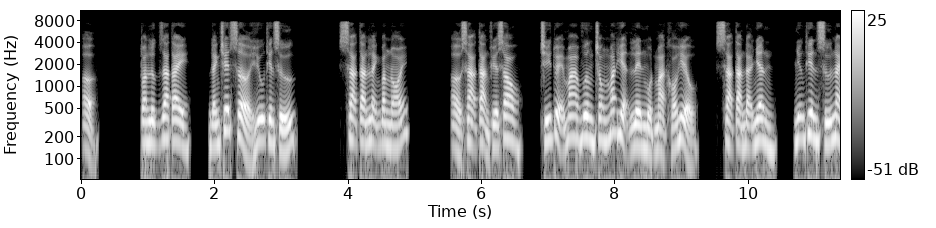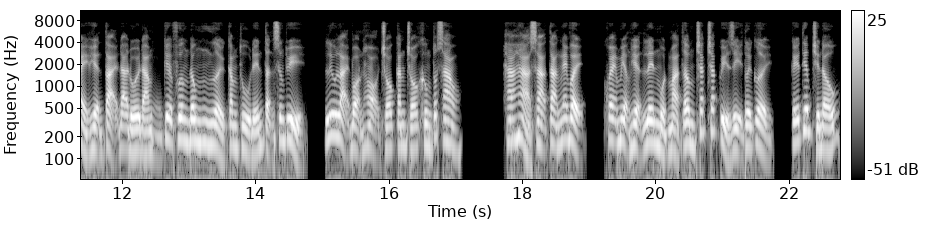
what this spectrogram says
Ở. Toàn lực ra tay, đánh chết sở hữu thiên sứ. xạ tản lệnh băng nói. Ở xạ tản phía sau, trí tuệ ma vương trong mắt hiện lên một mặt khó hiểu. xạ tản đại nhân, những thiên sứ này hiện tại đã đối đám kia phương đông người căm thù đến tận xương thủy, lưu lại bọn họ chó cắn chó không tốt sao. Ha hả xạ tàn nghe vậy, khoe miệng hiện lên một mặt tâm chắc chắc quỷ dị tươi cười, kế tiếp chiến đấu,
